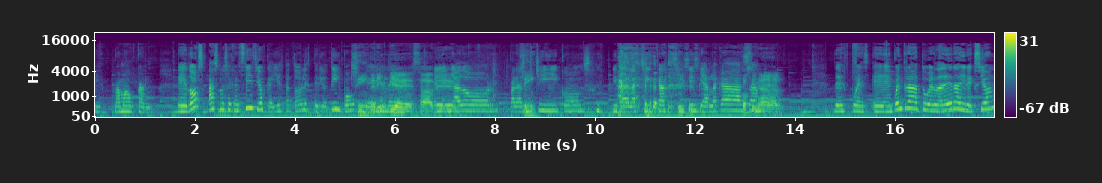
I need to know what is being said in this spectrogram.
Bien, vamos a buscarlo. Eh, dos, haz los ejercicios, que ahí está todo el estereotipo. Sí. De el limpieza, El de. leñador para Sí. los chicos y para las chicas Sí, sí, sí. limpiar la casa. Cocinar. Después, eh, encuentra tu verdadera dirección.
